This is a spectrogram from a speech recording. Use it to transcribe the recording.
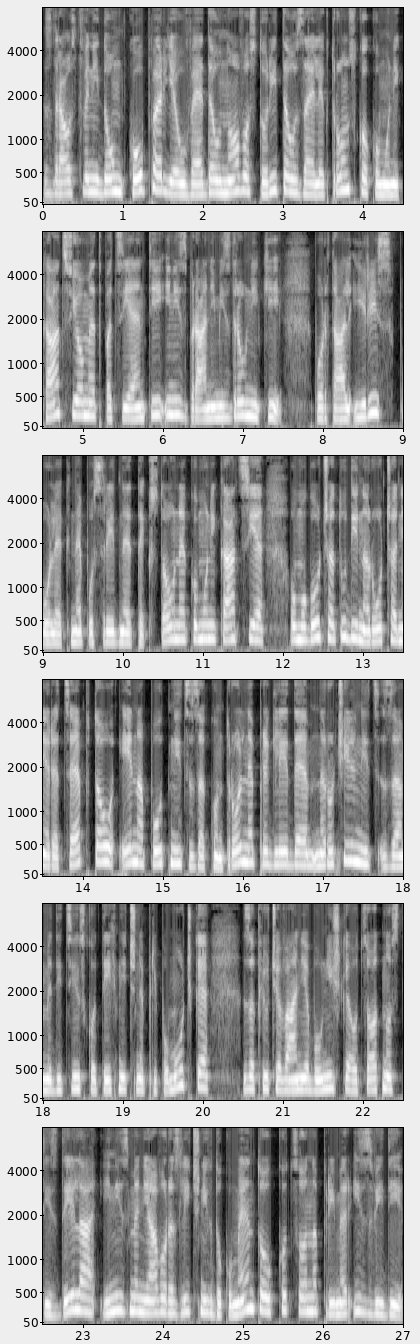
Zdravstveni dom Koper je uvedel novo storitev za elektronsko komunikacijo med pacijenti in izbranimi zdravniki. Portal Iris, poleg neposredne tekstovne komunikacije, omogoča tudi naročanje receptov, e-napotnic za kontrolne preglede, naročilnic za medicinsko-tehnične pripomočke, zaključevanje bolniške odsotnosti z dela in izmenjavo različnih dokumentov, kot so naprimer izvidi.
